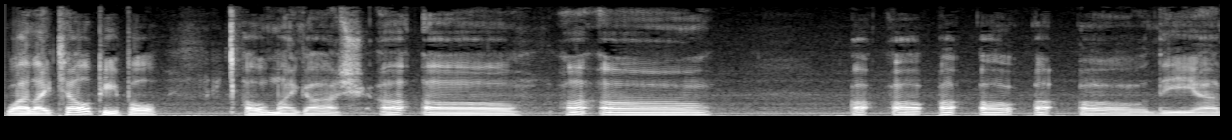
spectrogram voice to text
while I tell people. Oh my gosh! Uh oh! Uh oh! Uh oh! Uh oh! Uh oh! The uh,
